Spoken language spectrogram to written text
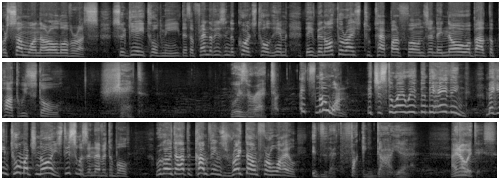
or someone are all over us. Sergei told me that a friend of his in the courts told him they've been authorized to tap our phones and they know about the pot we stole. Shit. Who is the rat? It's no one. It's just the way we've been behaving. Making too much noise. This was inevitable. We're going to have to calm things right down for a while. It's that fucking guy, yeah. I know it is.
